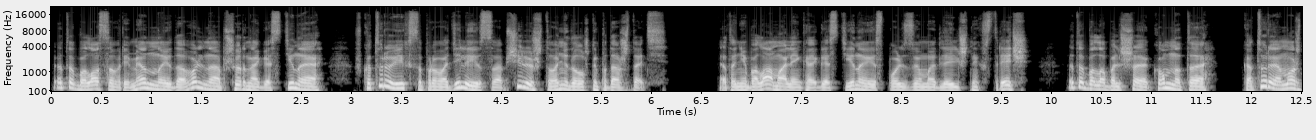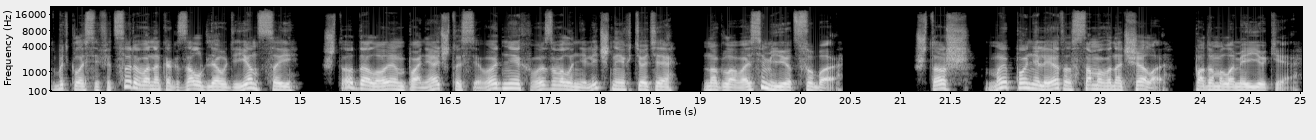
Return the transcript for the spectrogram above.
это была современная и довольно обширная гостиная, в которую их сопроводили и сообщили, что они должны подождать. Это не была маленькая гостиная, используемая для личных встреч, это была большая комната, которая может быть классифицирована как зал для аудиенций, что дало им понять, что сегодня их вызвала не личная их тётя, но глава семьи Цуба. «Что ж, мы поняли это с самого начала», — подумала Миюки.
